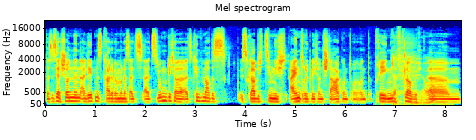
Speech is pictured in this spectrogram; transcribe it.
das ist ja schon ein Erlebnis, gerade wenn man das als, als Jugendlicher oder als Kind macht, das ist, glaube ich, ziemlich eindrücklich und stark und, und, und prägend. Das glaube ich auch. Ähm,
